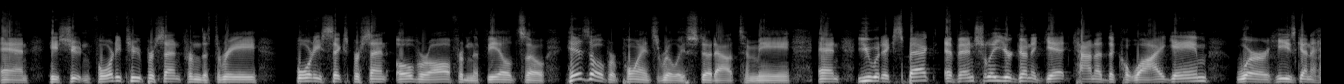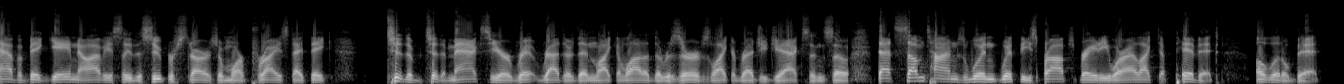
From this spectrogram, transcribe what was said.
and he's shooting 42% from the three, 46% overall from the field. So his over points really stood out to me. And you would expect eventually you're going to get kind of the Kawhi game where he's going to have a big game. Now, obviously, the superstars are more priced, I think. To the to the max here, rather than like a lot of the reserves, like a Reggie Jackson. So that's sometimes when with these props, Brady, where I like to pivot a little bit,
